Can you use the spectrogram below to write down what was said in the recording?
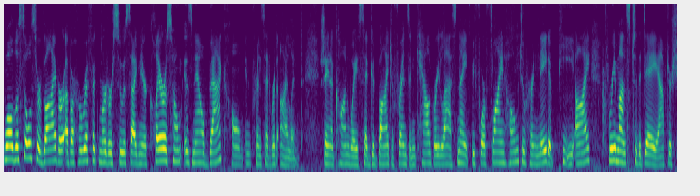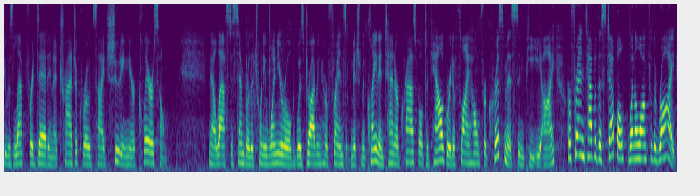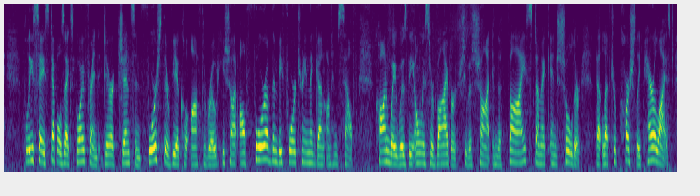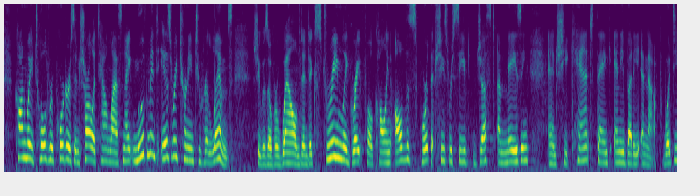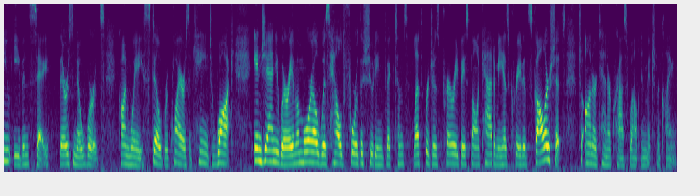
Well, the sole survivor of a horrific murder suicide near Claresholm home is now back home in Prince Edward Island. Shayna Conway said goodbye to friends in Calgary last night before flying home to her native PEI three months to the day after she was left for dead in a tragic roadside shooting near Claresholm. Now, last December, the 21 year old was driving her friends Mitch McLean and Tanner Craswell to Calgary to fly home for Christmas in PEI. Her friend Tabitha Steppel went along for the ride. Police say Steppel's ex boyfriend, Derek Jensen, forced their vehicle off the road. He shot all four of them before turning the gun on himself. Conway was the only survivor. She was shot in the thigh, stomach, and shoulder that left her partially paralyzed. Conway told reporters in Charlottetown last night movement is returning to her limbs. She was overwhelmed and extremely grateful, calling all the support that she's received just amazing, and she can't thank anybody enough. What do you even say? There's no words. Conway still requires a cane to walk. In January, a memorial was held for the shooting victims. Lethbridge's Prairie Baseball Academy has created scholarships to honor Tanner Craswell and Mitch McLean.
